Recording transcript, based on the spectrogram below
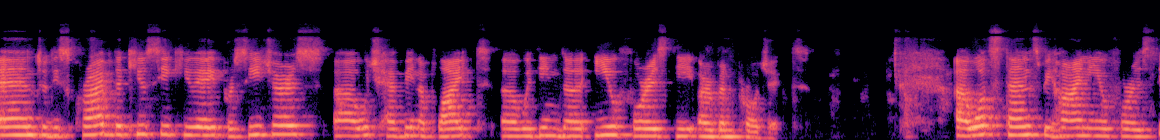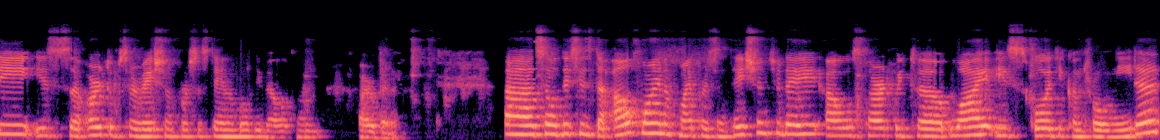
and to describe the QC/QA procedures uh, which have been applied uh, within the EO4SD Urban project. Uh, what stands behind EO4SD is uh, Earth Observation for Sustainable Development Urban. Uh, so this is the outline of my presentation today. I will start with uh, why is quality control needed.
